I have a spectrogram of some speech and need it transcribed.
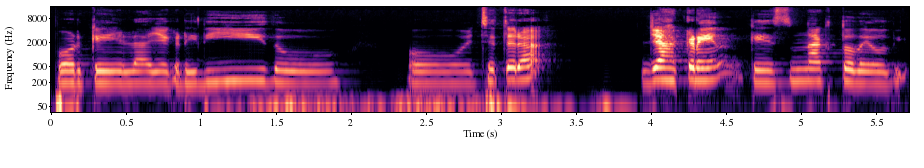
porque la haya agredido o etcétera, ya creen que es un acto de odio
